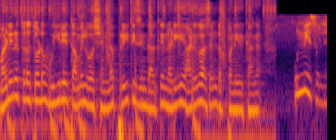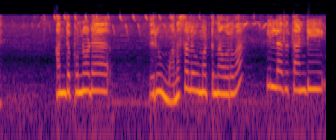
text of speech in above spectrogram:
மணிரத்னத்தோட உயிரே தமிழ் வெர்ஷன்ல பிரீத்தி சிந்தாக்கு நடிகை அனுகாசன் டப் பண்ணியிருக்காங்க. உண்மையை சொல்லு. அந்த பொண்ணோட வெறும் மனசளவு மட்டும்தான் வருவா இல்ல அதை தாண்டி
